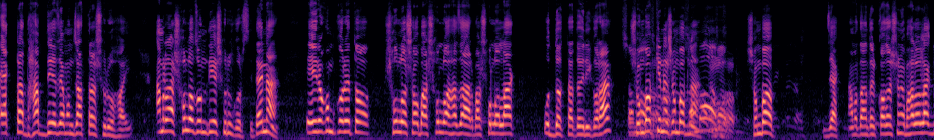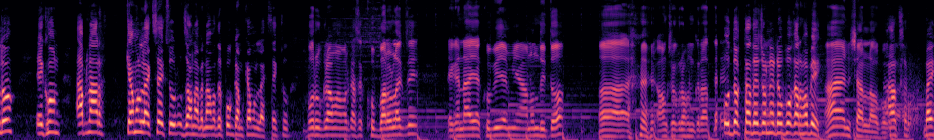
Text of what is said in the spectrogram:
একটা ধাপ দিয়ে যেমন যাত্রা শুরু হয় আমরা ষোলো জন দিয়ে শুরু করছি তাই না? এই রকম করে তো ষোলোশো বা ষোলো হাজার বা ষোলো লাখ উদ্যোক্তা তৈরি করা সম্ভব। কিনা সম্ভব না? সম্ভব। যাক আমাদের আমাদের কথা শুনে ভালো লাগল। এখন আপনার কেমন লাগছে একটু জানাবেন আমাদের প্রোগ্রাম কেমন লাগছে একটু? প্রোগ্রাম আমার কাছে খুব ভালো লাগছে। এখানে আইয়া খুবই আমি আনন্দিত অংশগ্রহণ করাতে। উদ্যোক্তাদের জন্য এটা উপকার হবে? হ্যাঁ ইনশাল্লাহ আচ্ছা ভাই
